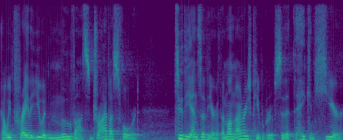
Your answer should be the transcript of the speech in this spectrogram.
God, we pray that you would move us, drive us forward to the ends of the earth among unreached people groups so that they can hear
